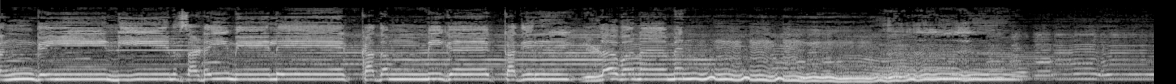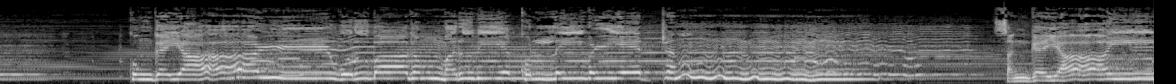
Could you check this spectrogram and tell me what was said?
கங்கை நீர் சடை மேலே கதம் மிக கதிர் இளவனமென். குங்கையாள் ஒரு பாகம் மருவிய கொல்லை வழியேற்றன். சங்கையாய்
